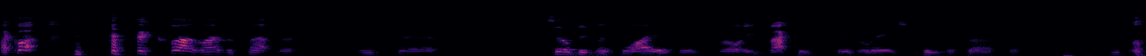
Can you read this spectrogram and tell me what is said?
I quite, I quite like the fact that with uh, Tobey Maguire, they brought him back as middle-aged Peter Parker. It's like,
